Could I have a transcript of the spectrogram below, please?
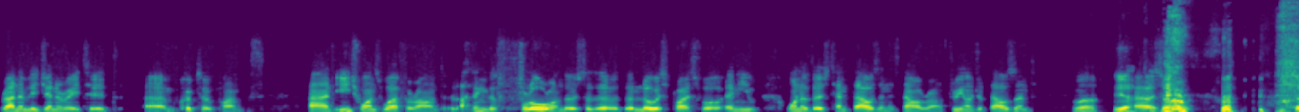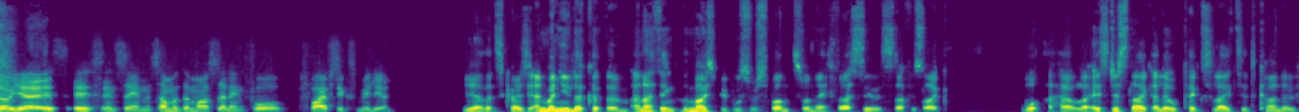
Randomly generated um, CryptoPunks, and each one's worth around. I think the floor on those, so the the lowest price for any one of those ten thousand is now around three hundred thousand. well yeah Uh, so so yeah, it's it's insane, and some of them are selling for five six million. yeah that's crazy and when you look at them and i think the most people's response when they first see this stuff is like what the hell like it's just like a little pixelated kind of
